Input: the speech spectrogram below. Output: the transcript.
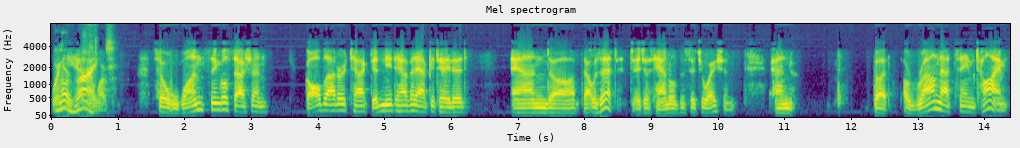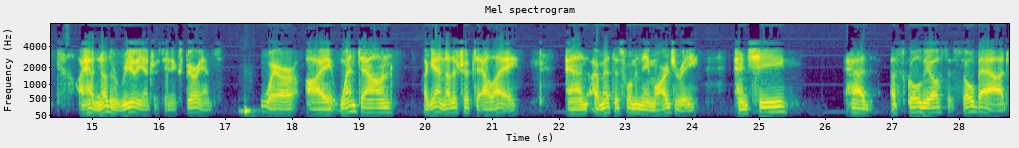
Where All right. No. So one single session, gallbladder attack, didn't need to have it amputated, and uh, that was it. It just handled the situation. And but around that same time, I had another really interesting experience where I went down again, another trip to LA, and I met this woman named Marjorie, and she had a scoliosis so bad.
